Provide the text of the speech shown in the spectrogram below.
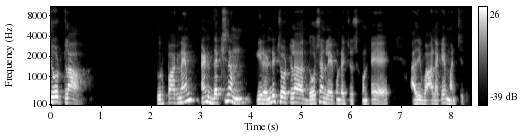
చోట్ల తూర్పాగ్నేయం అండ్ దక్షిణం ఈ రెండు చోట్ల దోషం లేకుండా చూసుకుంటే అది వాళ్ళకే మంచిది.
